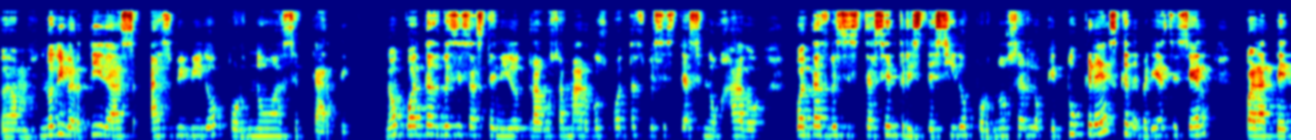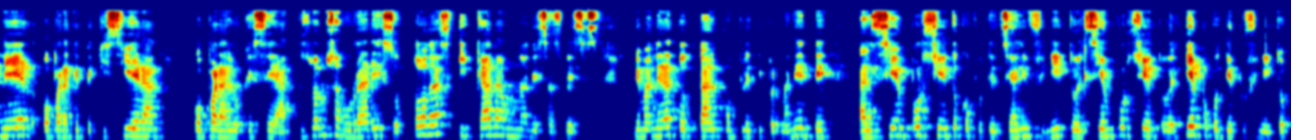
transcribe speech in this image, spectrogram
um, no divertidas has vivido por no aceptarte, ¿no? ¿Cuántas veces has tenido tragos amargos? ¿Cuántas veces te has enojado? ¿Cuántas veces te has entristecido por no ser lo que tú crees que deberías de ser para tener o para que te quisieran o para lo que sea? Pues vamos a borrar eso, todas y cada una de esas veces, de manera total, completa y permanente, al 100% con potencial infinito, el 100% del tiempo con tiempo infinito.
